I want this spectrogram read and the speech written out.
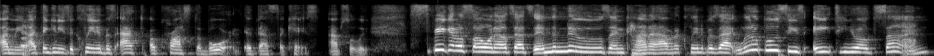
I mean I think he needs to clean up his act across the board if that's the case. Absolutely. Speaking of someone else that's in the news and kind of having to clean up his act, Lil Boosie's 18 year old son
